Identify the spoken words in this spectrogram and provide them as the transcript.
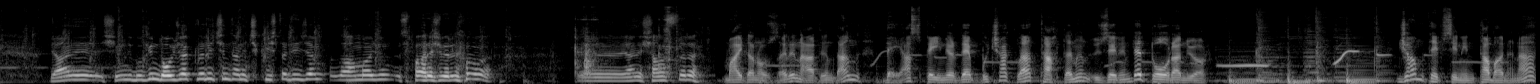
yani şimdi bugün doyacakları için hani çıkışta diyeceğim lahmacun sipariş verelim ama e, yani şansları. Maydanozların ardından beyaz peynir de bıçakla tahtanın üzerinde doğranıyor. Cam tepsinin tabanına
